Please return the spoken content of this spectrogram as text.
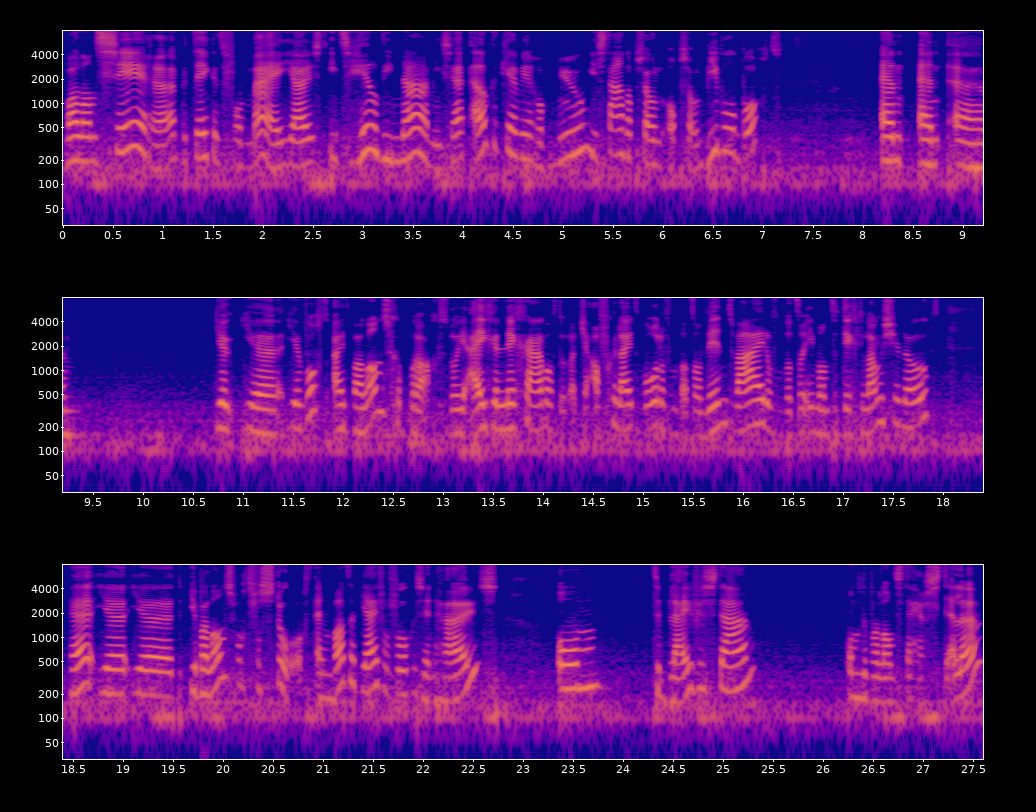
balanceren betekent voor mij juist iets heel dynamisch. Hè? Elke keer weer opnieuw. Je staat op zo'n, op zo'n bibelbord. En, en um, je, je, je wordt uit balans gebracht door je eigen lichaam. Of doordat je afgeleid wordt. Of omdat er wind waait. Of omdat er iemand te dicht langs je loopt. Hè? Je, je, je balans wordt verstoord. En wat heb jij vervolgens in huis om te blijven staan? Om de balans te herstellen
